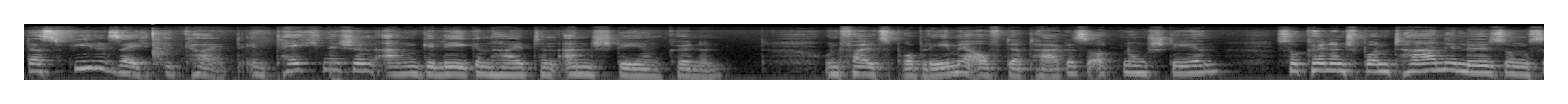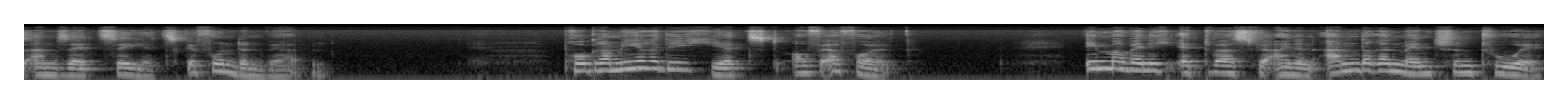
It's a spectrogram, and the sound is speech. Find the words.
dass Vielseitigkeit in technischen Angelegenheiten anstehen können. Und falls Probleme auf der Tagesordnung stehen, so können spontane Lösungsansätze jetzt gefunden werden. Programmiere dich jetzt auf Erfolg. Immer wenn ich etwas für einen anderen Menschen tue,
